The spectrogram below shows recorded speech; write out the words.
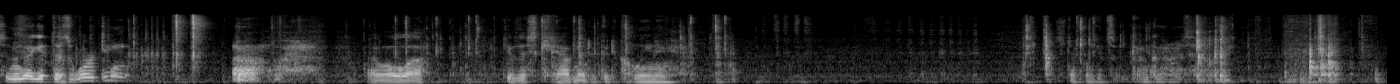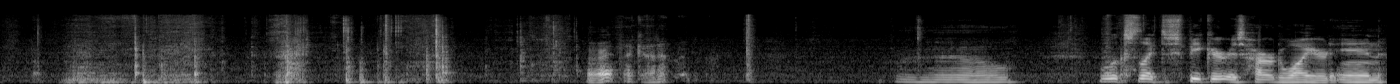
So I'm gonna get this working. I will uh, give this cabinet a good cleaning. Let's definitely get some gunk on it. Alright, I got it. Now, looks like the speaker is hardwired in,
